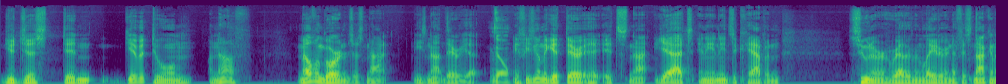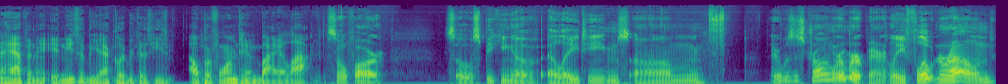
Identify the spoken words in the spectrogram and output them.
you just didn't give it to him enough. Melvin Gordon's just not. He's not there yet. no, If he's going to get there, it's not yet, and it needs to happen sooner rather than later. And if it's not going to happen, it it needs to be Eckler because he's outperformed him by a lot. so far. So speaking of LA teams, um, there was a strong rumor apparently floating around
